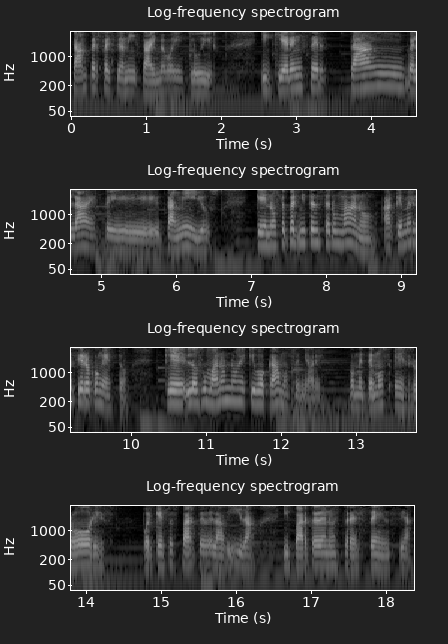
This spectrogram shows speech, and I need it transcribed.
tan perfeccionista, ahí me voy a incluir, y quieren ser tan, ¿verdad? Este, tan ellos, que no se permiten ser humanos. ¿A qué me refiero con esto? Que los humanos nos equivocamos, señores. Cometemos errores, porque eso es parte de la vida y parte de nuestra esencia.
